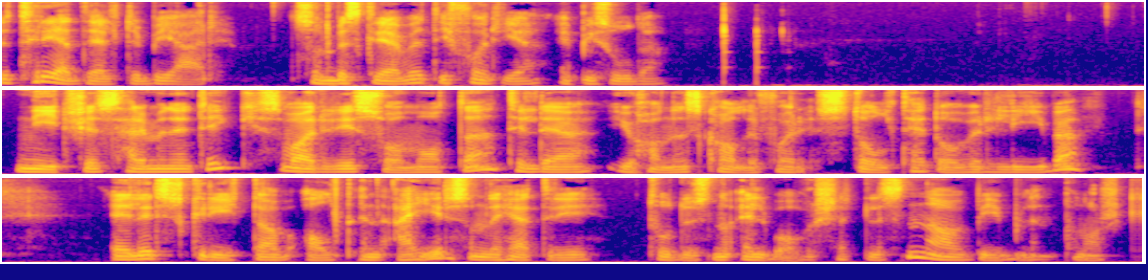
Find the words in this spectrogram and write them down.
det tredelte begjær, som beskrevet i forrige episode. Nietzsches hermeneutikk svarer i så måte til det Johannes kaller for stolthet over livet, eller skryt av alt en eier, som det heter i 2011-oversettelsen av Bibelen på norsk.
